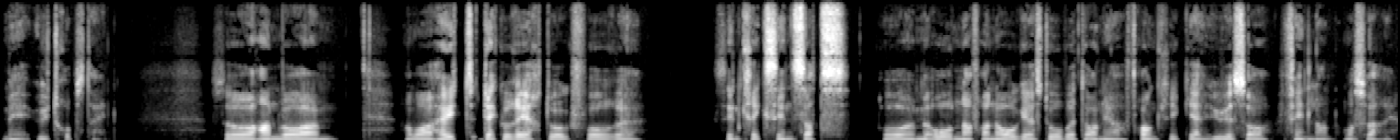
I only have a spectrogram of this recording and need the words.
med utropstegn. Så han var, han var høyt dekorert òg for uh, sin krigsinnsats, og med ordener fra Norge, Storbritannia, Frankrike, USA, Finland og Sverige.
